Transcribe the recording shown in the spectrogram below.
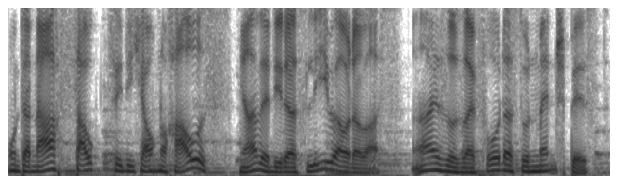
Und danach saugt sie dich auch noch aus. Ja, wäre dir das lieber oder was? Also sei froh, dass du ein Mensch bist.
